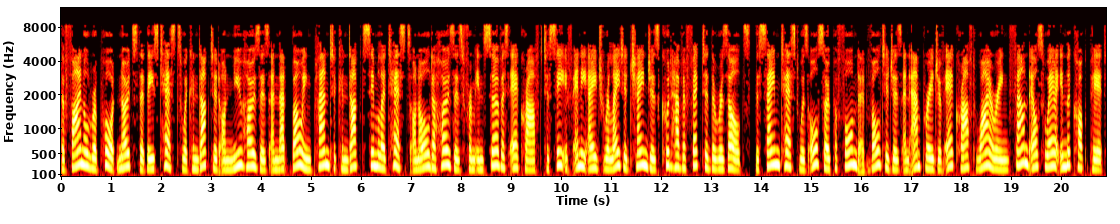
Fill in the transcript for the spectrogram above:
the final report notes that these tests were conducted on new hoses and that Boeing planned to conduct similar tests on older hoses from in-service aircraft to see if any age-related changes could have affected the results. The same test was also performed at voltages and amperage of aircraft wiring found elsewhere in the cockpit.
